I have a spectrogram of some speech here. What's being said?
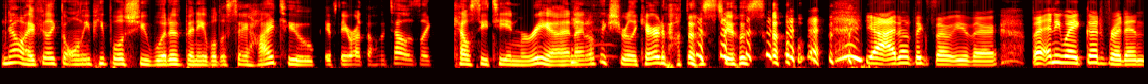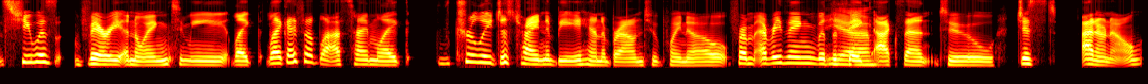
No, I feel like the only people she would have been able to say hi to if they were at the hotel is like Kelsey T and Maria. And I don't think she really cared about those two. So yeah, I don't think so either. But anyway, good riddance. She was very annoying to me. Like like I said last time, like truly just trying to be Hannah Brown 2.0 from everything with the Yeah. fake accent to just I don't know.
